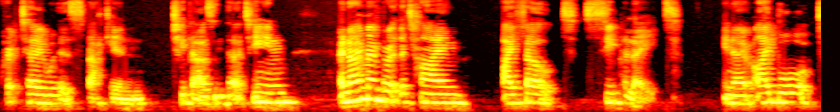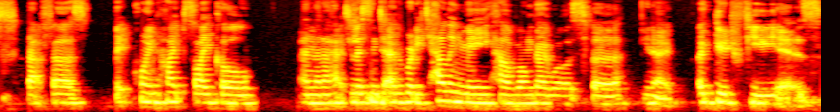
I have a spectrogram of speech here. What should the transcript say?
crypto was back in 2013. And I remember at the time I felt super late. You know, I bought that first Bitcoin hype cycle, and then I had to listen to everybody telling me how wrong I was for, you know, a good few years.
